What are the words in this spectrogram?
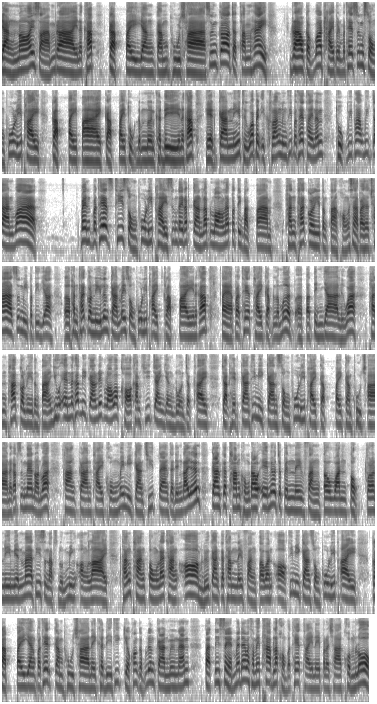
อย่างน้อย 3 รายนะครับ กลับไปยังกัมพูชา ซึ่งก็จะทำให้ราวกับว่าไทยเป็นประเทศซึ่งส่งผู้ลี้ภัยกลับไปตาย กลับไปถูกดำเนินคดีนะครับ เหตุการณ์นี้ถือว่าเป็นอีกครั้งหนึ่งที่ประเทศไทยนั้น ถูกวิพากษ์วิจารณ์ว่าเป็นประเทศที่ส่งผู้ลี้ภัย ซึ่งได้รับการรับรองและปฏิบัติตามพันธกรณีต่างๆ ของสหประชาชาติ ซึ่งมีปฏิยาพันธกรณีเรื่องการไม่ส่งผู้ลี้ภัยกลับไปนะครับ แต่ประเทศไทยกลับละเมิดปฏิญญา หรือว่า พันธกรณีต่างๆ UN นะครับมีการเรียกร้องว่าขอคำชี้แจงอย่างด่วนจากไทย จากเหตุการณ์ที่มีการส่งผู้ลี้ภัยกลับไปกัมพูชานะครับซึ่งแน่นอนว่าทางการไทยคงไม่มีการชี้แจงแต่อย่างใดดังนั้น การกระทำของเราเองไม่ว่าจะเป็นในฝั่งตะวันตกกรณีเมียนมาที่สนับสนุนมิงออนไลน์ ทั้งทางตรงและทางอ้อม หรือการกระทำในฝั่งตะวันออกที่มีการส่งผู้ลี้ภัย กลับไปยังประเทศกัมพูชาในคดีที่เกี่ยวข้องกับเรื่องการเมืองนั้น ปฏิเสธไม่ได้ว่าทำให้ภาพลักษณ์ของประเทศไทยในประชาคมโลก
